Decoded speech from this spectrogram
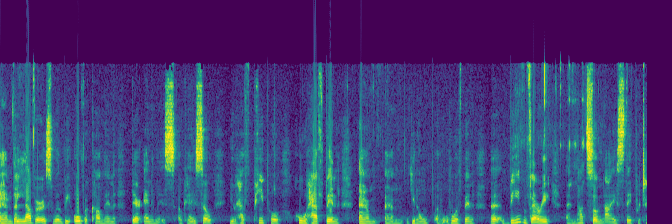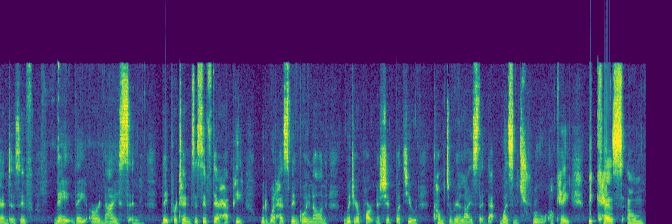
um, the lovers will be overcoming their enemies. Okay, so you have people who have been, um, um, you know, who have been uh, being very uh, not so nice. They pretend as if they they are nice and they pretend as if they're happy with what has been going on with your partnership, but you come to realize that that wasn't true. Okay, because um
